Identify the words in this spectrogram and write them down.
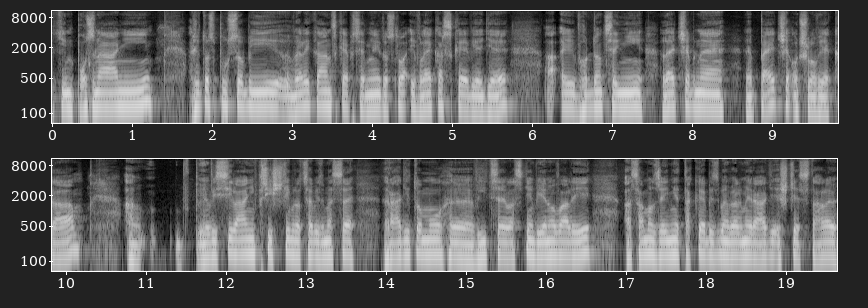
tím poznání a že to způsobí velikánské přeměny doslova i v lékařské vědě a i v hodnocení léčebné péče o člověka. A v vysílání v příštím roce bychom se rádi tomu eh, více vlastně věnovali a samozřejmě také bychom velmi rádi ještě stále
